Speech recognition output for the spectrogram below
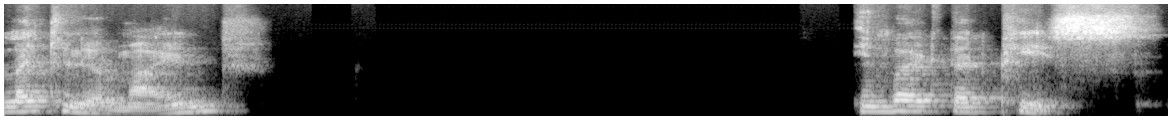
Lighten your mind. Invite that peace,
